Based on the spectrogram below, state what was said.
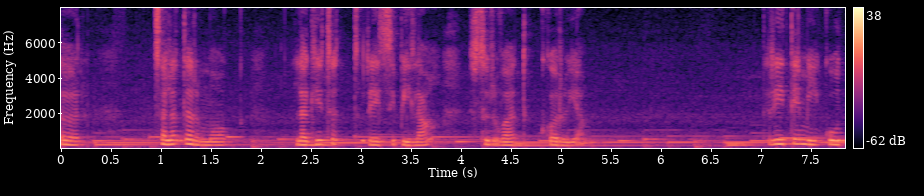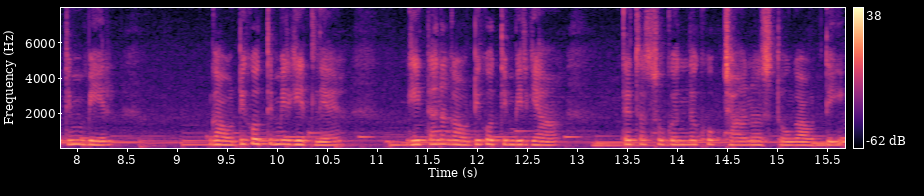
तर चला तर मग लगेचच रेसिपीला सुरुवात करूया. तर इथे मी कोथिंबीर गावठी कोथिंबीर घेतली आहे. घेताना गावठी कोथिंबीर घ्या. त्याचा सुगंध खूप छान असतो गावठी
